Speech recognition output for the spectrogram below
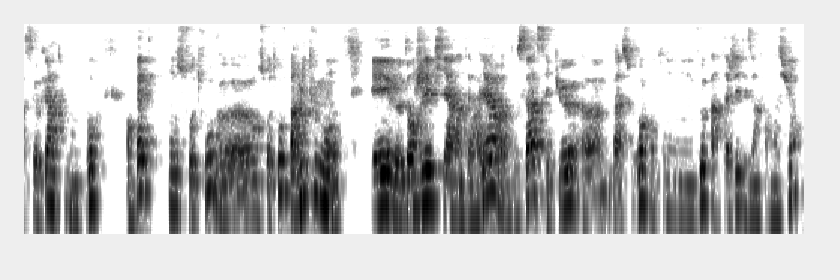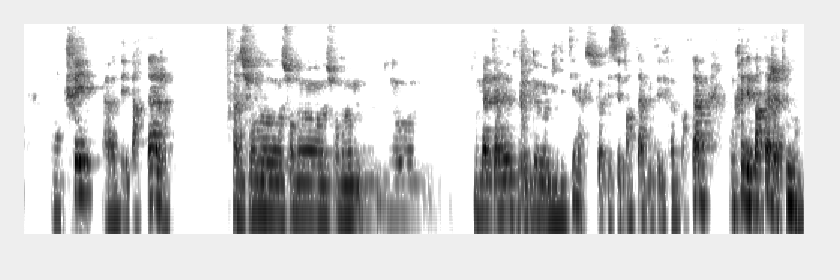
c'est offert à tout le monde. Donc en fait on se retrouve, euh, on se retrouve parmi tout le monde. Et le danger qu'il y a à l'intérieur de ça, c'est que euh, bah, souvent quand on veut partager des informations, on crée euh, des partages euh, sur nos sur nos sur nos, nos, matériaux de, de mobilité, hein, que ce soit PC portable ou téléphone portable, on crée des partages à tout le monde.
